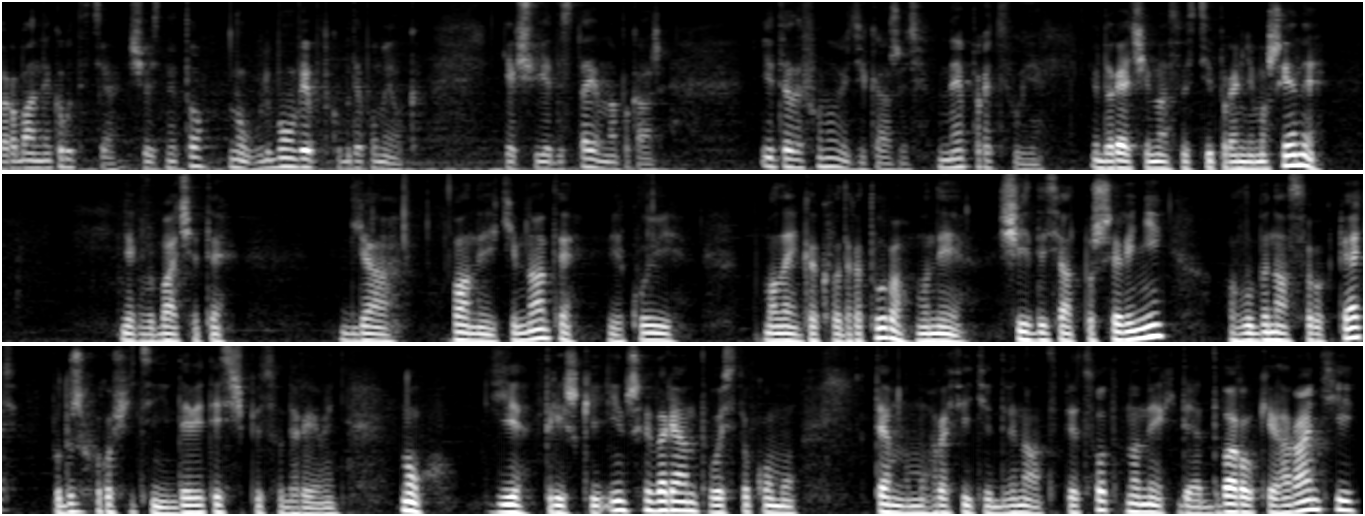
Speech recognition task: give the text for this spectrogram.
барабан не крутиться, щось не то. Ну, в будь-якому випадку буде помилка. Якщо є дисплей, вона покаже. І телефонують і кажуть, не працює. І, до речі, в нас ось ці пральні машини, як ви бачите, для ванної кімнати, в якої маленька квадратура, вони 60 по ширині, глибина 45 по дуже хорошій ціні 9500 гривень. Ну, є трішки інший варіант. Ось в такому темному графіті 12500. На них йде 2 роки гарантії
